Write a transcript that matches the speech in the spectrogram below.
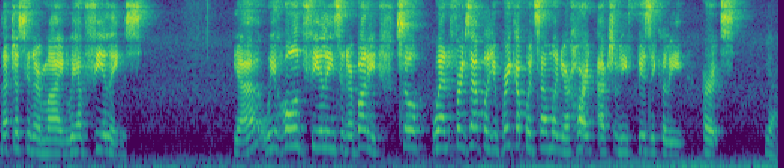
not just in our mind, we have feelings. Yeah, we hold feelings in our body. So when, for example, you break up with someone, your heart actually physically hurts. Yeah.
